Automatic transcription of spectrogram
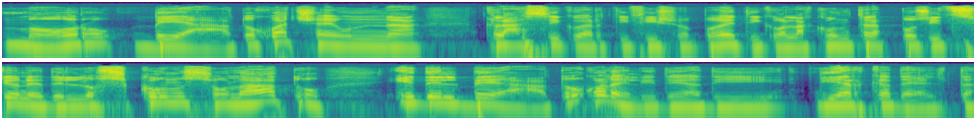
moro beato. Qua c'è un classico artificio poetico, la contrapposizione dello sconsolato e del beato. Qual è l'idea di, di Ercadelt?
